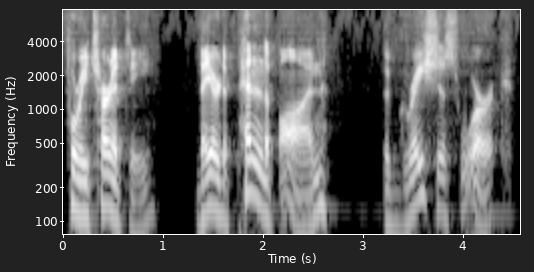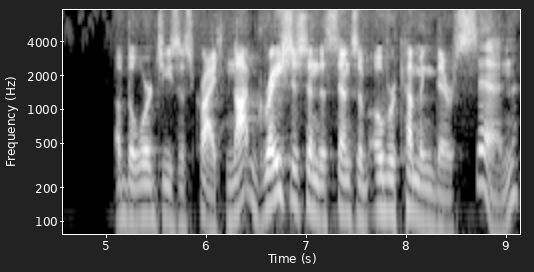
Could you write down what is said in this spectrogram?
for eternity, they are dependent upon the gracious work of the Lord Jesus Christ. Not gracious in the sense of overcoming their sin,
